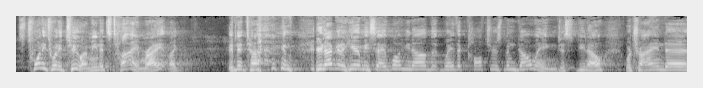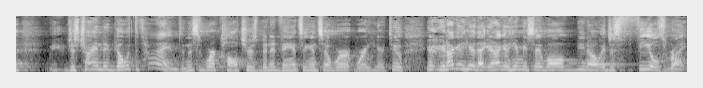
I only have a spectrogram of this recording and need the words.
It's 2022. I mean, it's time, right? Like, isn't it time? You're not going to hear me say, well, you know, the way the culture's been going, just, you know, we're trying to, just trying to go with the times. And this is where culture's been advancing, and so we're, we're here too. You're, you're not going to hear that. You're not going to hear me say, well, you know, it just feels right.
